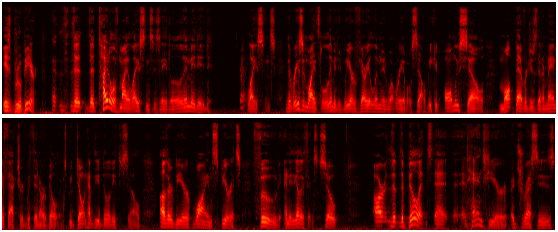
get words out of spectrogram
is brew beer. Uh, the the title of my license is a limited right. license. The reason why it's limited, we are very limited what we're able to sell. We can only sell malt beverages that are manufactured within our buildings. We don't have the ability to sell other beer, wine, spirits, food, any of the other things. So our the, the bill at, at, at hand here addresses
